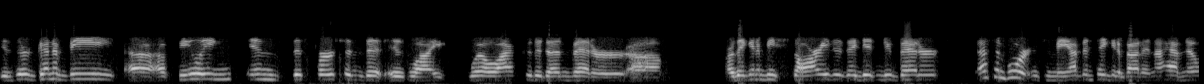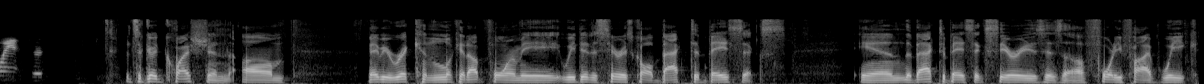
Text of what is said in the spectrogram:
Is there going to be uh, a feeling in this person that is like, well, I could have done better? Um, are they going to be sorry that they didn't do better? That's important to me. I've been thinking about it, and I have no answer. It's a good question. Um, maybe Rick can look it up for me. We did a series called Back to Basics, and the Back to Basics series is a 45 week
